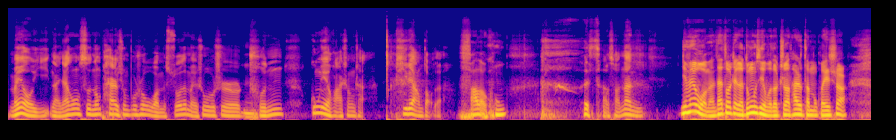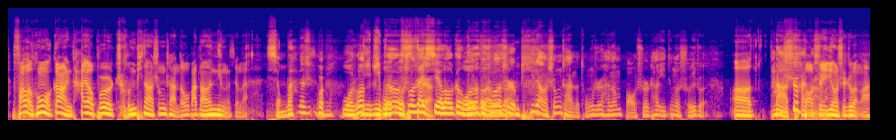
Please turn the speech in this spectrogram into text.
没有一哪家公司能拍着胸脯说我们所有的美术是嗯纯工业化生产、批量走的。法老空，我操我，操，那你因为我们在做这个东西，我都知道它是怎么回事儿。法老空，我告诉你，它要不是纯批量生产的，我把脑袋拧下来。行吧，那是不是我说你你不要我我说。再泄露更多我说的是批量生产的同时还能保持它一定的水准，呃，那是保持一定水准了，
